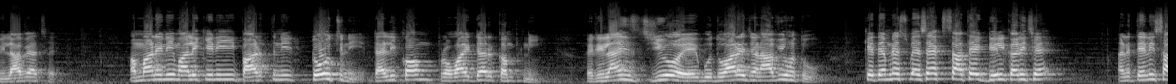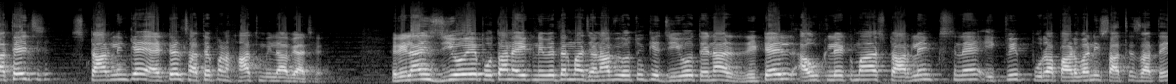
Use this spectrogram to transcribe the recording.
મિલાવ્યા છે. અંબાણીની માલિકીની ભારતની ટોચની ટેલિકોમ પ્રોવાઈડર કંપની રિલાયન્સ જીઓએ બુધવારે જણાવ્યું હતું કે તેમણે સ્પેસએક્સ સાથે એક ડીલ કરી છે અને તેની સાથે જ સ્ટારલિંકે એરટેલ સાથે પણ હાથ મિલાવ્યા છે. રિલાયન્સ જીઓએ પોતાના એક નિવેદનમાં જણાવ્યું હતું કે જીઓ તેના રિટેલ આઉટલેટમાં સ્ટારલિંક્સને ઇક્વિપ પૂરા પાડવાની સાથે સાથે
